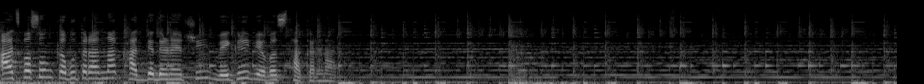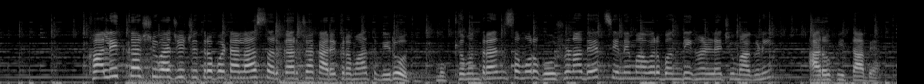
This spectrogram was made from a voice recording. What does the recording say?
आजपासून कबुतरांना खाद्य देण्याची वेगळी व्यवस्था करणार. खालिद का शिवाजी चित्रपटाला सरकारच्या कार्यक्रमात विरोध? मुख्यमंत्र्यांसमोर घोषणा देत सिनेमावर बंदी घालण्याची मागणी? आरोपी ताब्यात.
